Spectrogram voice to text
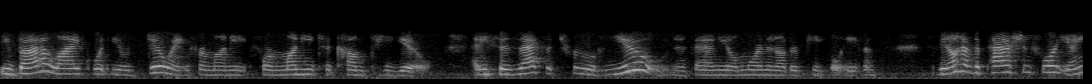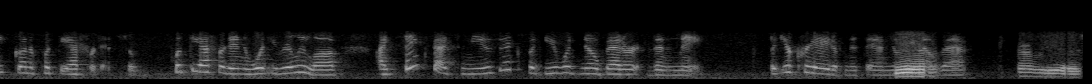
You've got to like what you're doing for money, for money to come to you. And he says that's a true of you, Nathaniel, more than other people even. You don't have the passion for it, you ain't going to put the effort in. So put the effort into what you really love. I think that's music, but you would know better than me. But you're creative, Nathaniel. You know that. Probably is.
